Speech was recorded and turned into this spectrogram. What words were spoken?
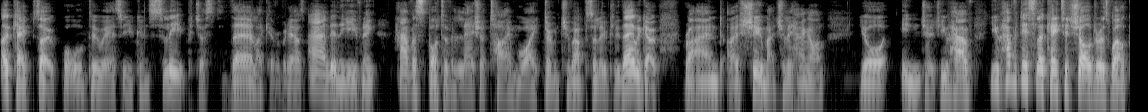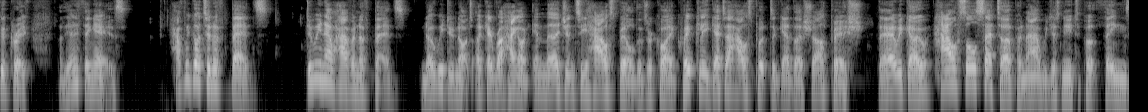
okay. So what we'll do is so you can sleep just there like everybody else, and in the evening have a spot of leisure time. Why don't you? Absolutely. There we go. Right, and I assume actually, hang on, you're injured. You have you have a dislocated shoulder as well. Good grief. Now the only thing is, have we got enough beds? Do we now have enough beds? No, we do not. Okay, right, hang on. Emergency house build is required. Quickly get a house put together, sharpish. There we go. House all set up, and now we just need to put things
